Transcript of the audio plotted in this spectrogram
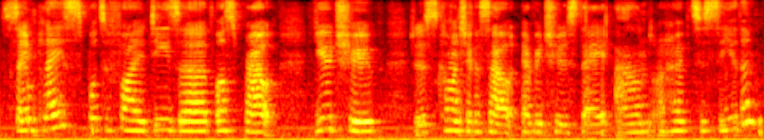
Same place: Spotify, Deezer, Buzzsprout, YouTube. Just come and check us out every Tuesday, and I hope to see you then.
